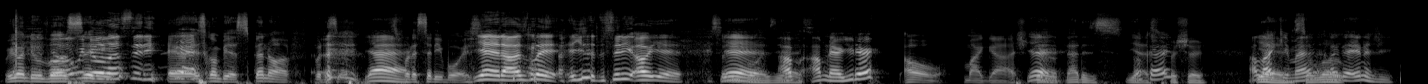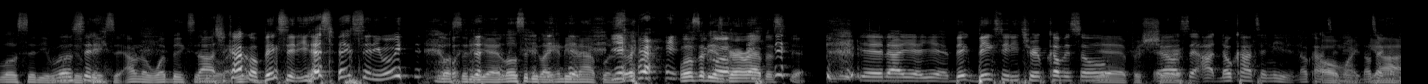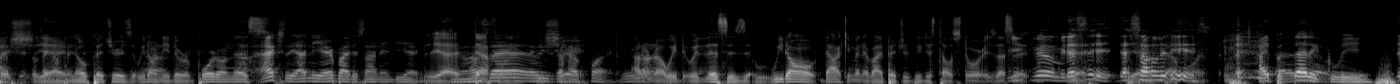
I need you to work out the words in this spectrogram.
We're gonna do yo, Little we City. doing Little City. Yeah, Yeah, it's gonna be a spinoff, but it's, it's yeah. for the city boys. yeah, no, it's lit. You said the city? Oh yeah, City yeah. boys. I'm. I'm there. You there? Oh my gosh. Yeah. Dude, that is yes, Okay. for sure. I yeah, like it, man. So little, I like the energy. Little city. We're little city. city. I don't know what big city. Nah, Chicago, like. big city. That's big city. What we, little city, yeah. Little city like Indianapolis. yeah, right. little city is Grand Rapids. Yeah. Yeah, nah, yeah, yeah. Big big city trip coming soon. Yeah, for sure. You know I'm saying? I, no content needed. No content oh my needed. Don't gosh. take no pictures. Don't yeah, take no pictures. no pictures. We don't need to report on this. actually, I need everybody to sign an NDA. Yeah, you know definitely. We sure. have fun. I don't know. We, we, this is we don't document it by pictures. We just tell stories. That's you it. You feel me? That's yeah. it. That's yeah, all it definitely. is. Hypothetically,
